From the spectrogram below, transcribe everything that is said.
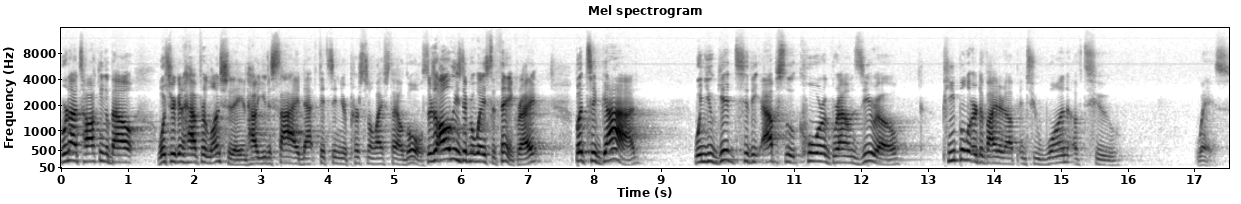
We're not talking about what you're going to have for lunch today and how you decide that fits in your personal lifestyle goals. There's all these different ways to think, right? But to God, when you get to the absolute core ground zero, people are divided up into one of two ways.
